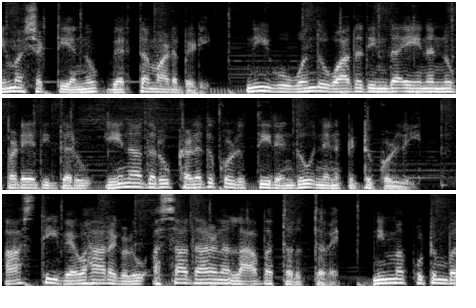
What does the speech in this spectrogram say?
ನಿಮ್ಮ ಶಕ್ತಿಯನ್ನು ವ್ಯರ್ಥ ಮಾಡಬೇಡಿ. ನೀವು ಒಂದು ವಾದದಿಂದ ಏನನ್ನು ಪಡೆಯದಿದ್ದರೂ ಏನಾದರೂ ಕಳೆದುಕೊಳ್ಳುತ್ತೀರೆಂದು ನೆನಪಿಟ್ಟುಕೊಳ್ಳಿ. ಆಸ್ತಿ ವ್ಯವಹಾರಗಳು ಅಸಾಧಾರಣ ಲಾಭ ತರುತ್ತವೆ. ನಿಮ್ಮ ಕುಟುಂಬ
